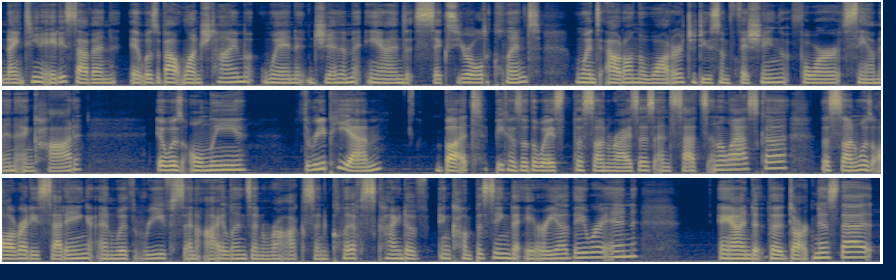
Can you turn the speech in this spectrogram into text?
1987, it was about lunchtime when Jim and six year old Clint went out on the water to do some fishing for salmon and cod. It was only 3 p.m., but because of the way the sun rises and sets in Alaska, the sun was already setting, and with reefs and islands and rocks and cliffs kind of encompassing the area they were in, and the darkness that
